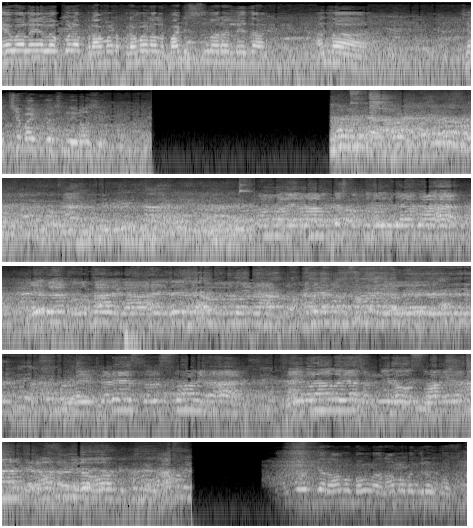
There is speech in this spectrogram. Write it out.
దేవాలయాల్లో కూడా ప్రమాణ ప్రమాణాలు పాటిస్తున్నారా లేదా అన్న చర్చ బయటకు వచ్చింది ఈరోజు వెంకటేశ్వర స్వామినః దేవాలయ సన్నిధౌ స్వామినః జల సన్నిధౌ రామ భవన రామ మందిరం కోసం.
